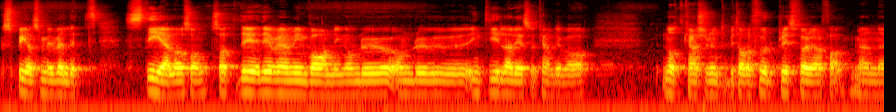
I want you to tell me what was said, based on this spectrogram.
spel som är väldigt stela och sånt. Så att det, det är väl min varning. Om du, om du inte gillar det så kan det vara något kanske du inte betalar fullpris för i alla fall. Men, eh,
